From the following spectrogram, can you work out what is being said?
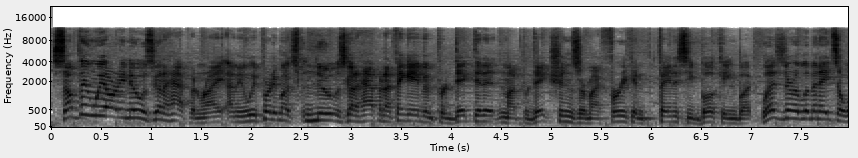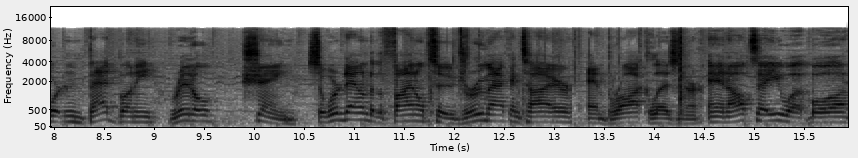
Something we already knew was going to happen, right? I mean, we pretty much knew it was going to happen. I think I even predicted it in my predictions or my freaking fantasy booking. But Lesnar eliminates Orton, Bad Bunny, Riddle, Shane. So we're down to the final two, Drew McIntyre and Brock Lesnar. And I'll tell you what, boy,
